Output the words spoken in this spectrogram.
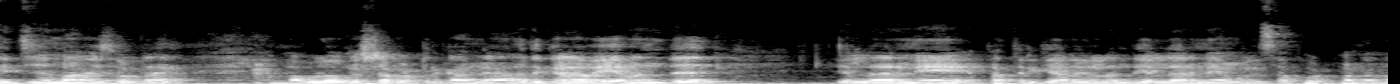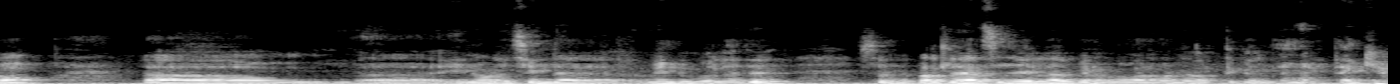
நிஜமாகவே சொல்கிறேன் அவ்வளோ கஷ்டப்பட்டிருக்காங்க. அதுக்காகவே வந்து எல்லாருமே பத்திரிகையாளர்கள்லேருந்து எல்லாருமே அவங்களுக்கு சப்போர்ட் பண்ணணும். என்னோட சின்ன வேண்டுகோள் அது. ஸோ இந்த படத்தில் யார் செஞ்ச எல்லாருக்கும் எனக்கு மனமண்ட வாழ்த்துக்கள். நன்றி. தேங்க்யூ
